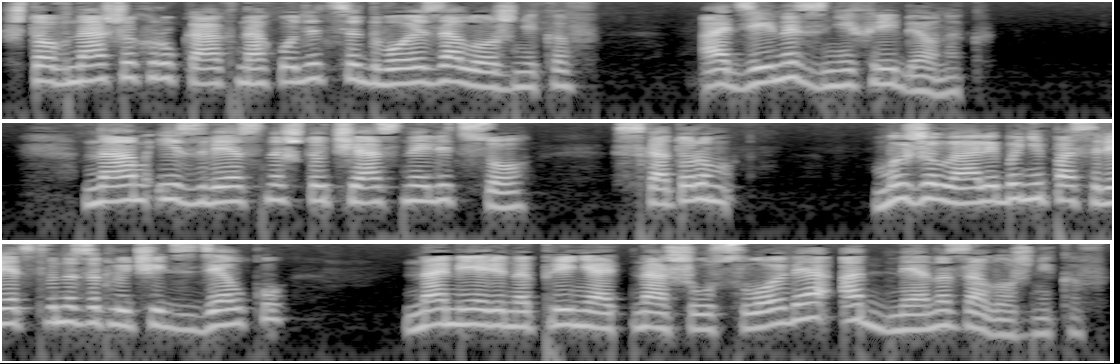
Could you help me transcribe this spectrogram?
что в наших руках находятся двое заложников — один из них — ребенок. Нам известно, что частное лицо, с которым мы желали бы непосредственно заключить сделку, намерено принять наши условия обмена заложников.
